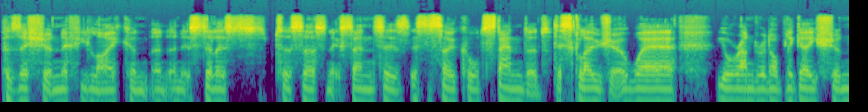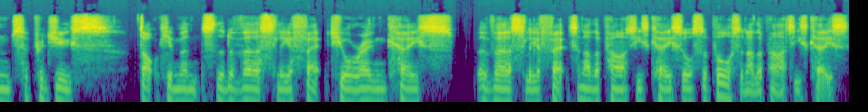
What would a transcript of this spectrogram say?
position, if you like, and, and, and, it still is to a certain extent, is, is the so called standard disclosure, where you're under an obligation to produce documents that adversely affect your own case adversely affect another party's case or support another party's case.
